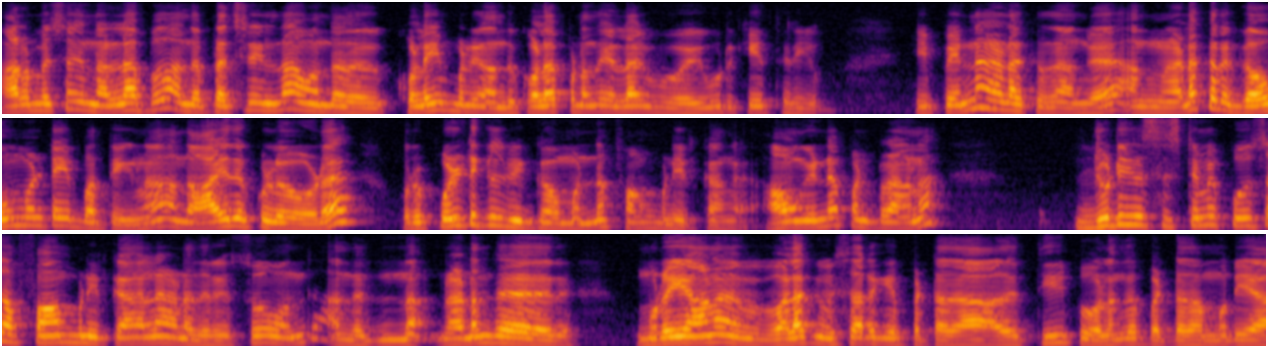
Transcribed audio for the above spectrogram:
ஆரம்பிச்சாங்க. நல்லா போதும் அந்த பிரச்சனையில் தான் அந்த கொலை பண்ணி அந்த கொலை பண்ணது எல்லாம் இவருக்கே தெரியும். இப்போ என்ன நடக்குது அங்கே? அங்கே நடக்கிற கவர்மெண்ட்டே பார்த்தீங்கன்னா அந்த ஆயுதக்குழுவோட ஒரு பொலிட்டிக்கல் வீக் கவர்மெண்ட் தான் ஃபார்ம் பண்ணியிருக்காங்க. அவங்க என்ன பண்ணுறாங்கன்னா ஜுடிஷியல் சிஸ்டமே புதுசாக ஃபார்ம் பண்ணியிருக்காங்கலாம் நடந்தது ஸோ வந்து அந்த நடந்த முறையான வழக்கு விசாரிக்கப்பட்டதா? அது தீர்ப்பு வழங்கப்பட்டதா முறையா?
